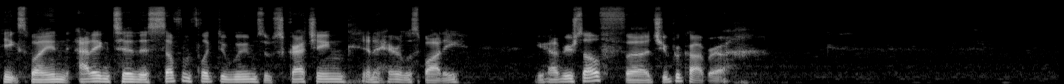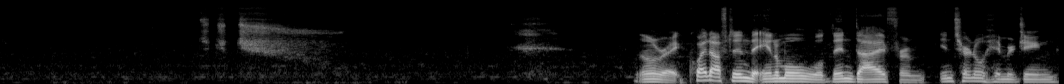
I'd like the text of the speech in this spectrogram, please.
He explained, adding to the self inflicted wounds of scratching and a hairless body. You have yourself a chupacabra. All right. Quite often, the animal will then die from internal hemorrhaging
